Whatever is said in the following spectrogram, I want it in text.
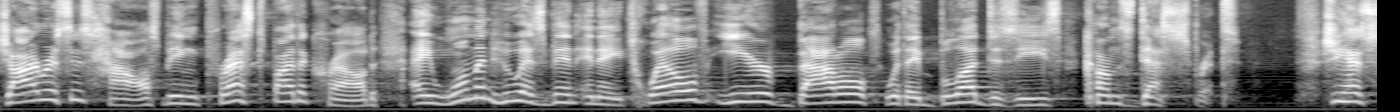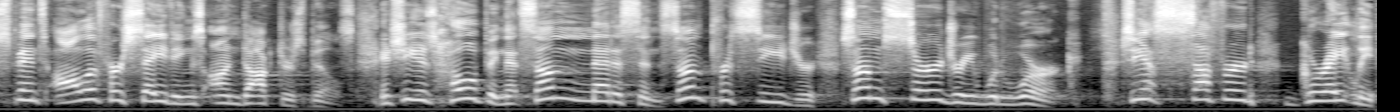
Jairus' house, being pressed by the crowd, a woman who has been in a 12 year battle with a blood disease comes desperate. She has spent all of her savings on doctor's bills, and she is hoping that some medicine, some procedure, some surgery would work. She has suffered greatly,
